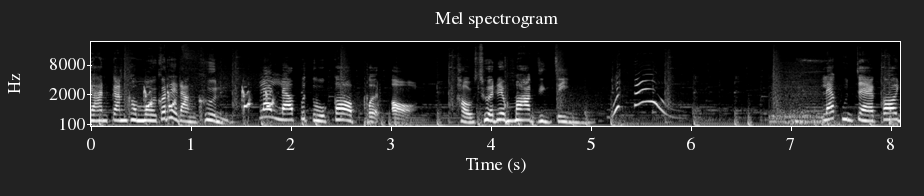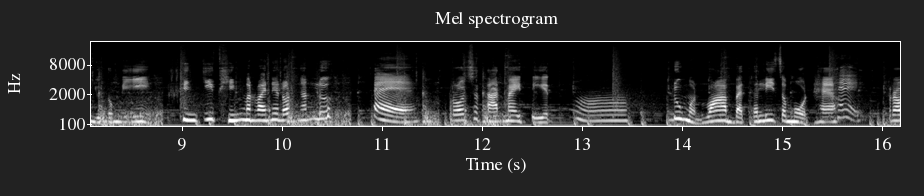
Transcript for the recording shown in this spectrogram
ญาณการขโมยก็ได้ดังขึ้น และแล้วประตูก็เปิดออก เขาช่วยได้มากจริง ๆ และกุญแจก็อยู่ตรงนี้ ทิงกี้ทิ้งมันไว้ในรถงั้นหรือ แต่รถสตาร์ทไม่ติด ดูเหมือนว่าแบตเตอรี่จะหมดแฮะ hey. เรา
